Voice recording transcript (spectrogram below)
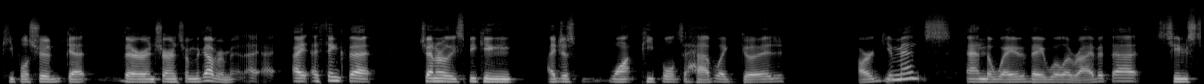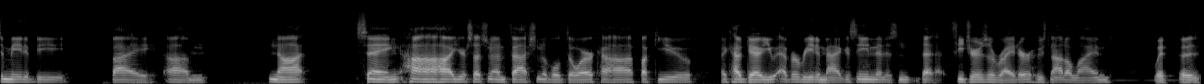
people should get their insurance from the government. I, I, I think that generally speaking, I just want people to have like good arguments and the way they will arrive at that seems to me to be by um, not saying ha ha ha you're such an unfashionable dork ha ha fuck you like how dare you ever read a magazine that isn't that features a writer who's not aligned with the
